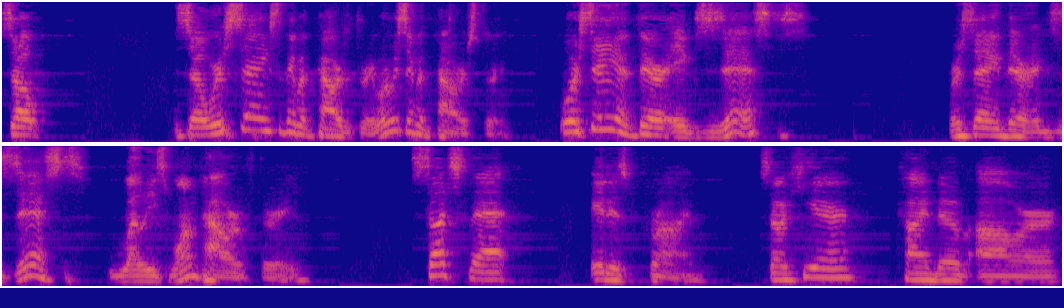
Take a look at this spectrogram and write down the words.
So, so we're saying something about the powers of three. What are we saying with powers of three? Well, we're saying that there exists, we're saying there exists well, at least one power of three, such that it is prime. So here, kind of our,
